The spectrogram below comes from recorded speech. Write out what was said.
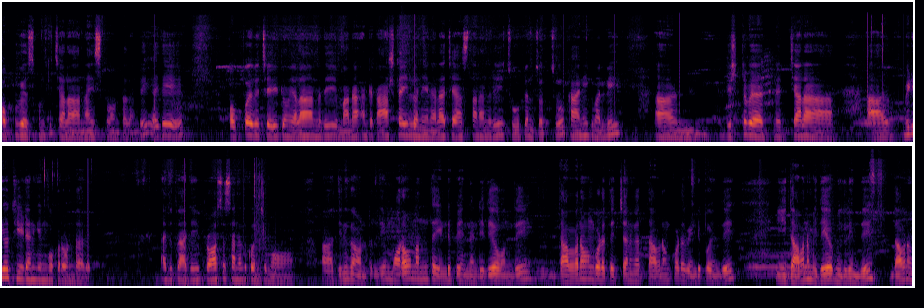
పప్పు వేసుకుంటే చాలా నైస్గా ఉంటుందండి. అయితే పప్పు అవి చేయటం ఎలా అన్నది మన అంటే నా స్టైల్లో నేను ఎలా చేస్తానన్నది చూపించవచ్చు కానీ మళ్ళీ డిస్టర్బ్ చాలా వీడియో తీయడానికి ఇంకొకరు ఉండాలి. అది అది ప్రాసెస్ అనేది కొంచెము దీనిగా ఉంటుంది. మొరవం అంతా ఎండిపోయిందండి. ఇదే ఉంది. దవనం కూడా తెచ్చాను కదా దవనం కూడా ఎండిపోయింది ఈ దవనం ఇదే మిగిలింది. దవనం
